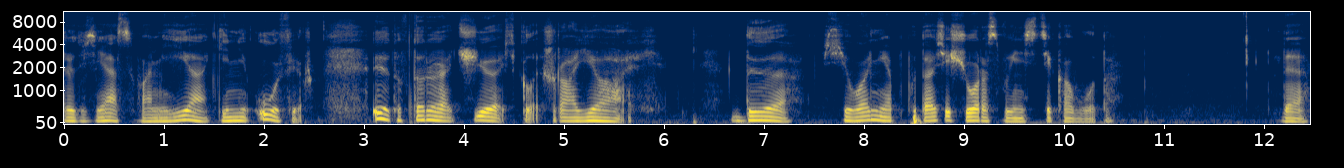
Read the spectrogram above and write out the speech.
друзья, с вами я, Кенни Офер. Это вторая часть Clash Royale. Да, сегодня я попытаюсь еще раз вынести кого-то. Да.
